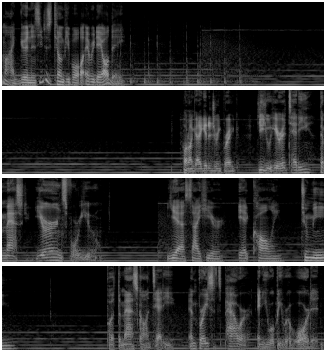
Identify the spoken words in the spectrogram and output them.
My goodness, he's just killing people every day, all day. Hold on, gotta get a drink break. Do you hear it, Teddy? The mask yearns for you. Yes, I hear it calling to me. Put the mask on, Teddy. Embrace its power, and you will be rewarded.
